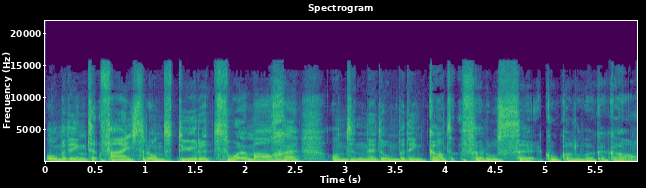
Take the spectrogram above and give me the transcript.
unbedingt Fenster und Türen zumachen und nicht unbedingt gerade von aussen schauen gehen.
